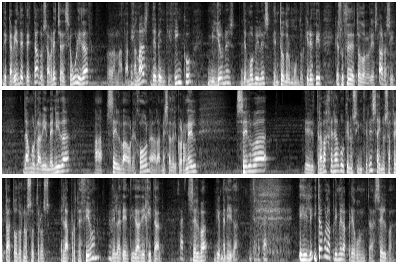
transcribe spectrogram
de que habían detectado esa brecha de seguridad en más de 25 millones de móviles en todo el mundo. Quiere decir que sucede todos los días. Ahora sí, damos la bienvenida a Selva Orejón, a la mesa del coronel. Selva eh, trabaja en algo que nos interesa y nos afecta a todos nosotros, en la protección de la identidad digital. Selva, bienvenida. Muchas gracias. Y, y te hago la primera pregunta, Selva.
